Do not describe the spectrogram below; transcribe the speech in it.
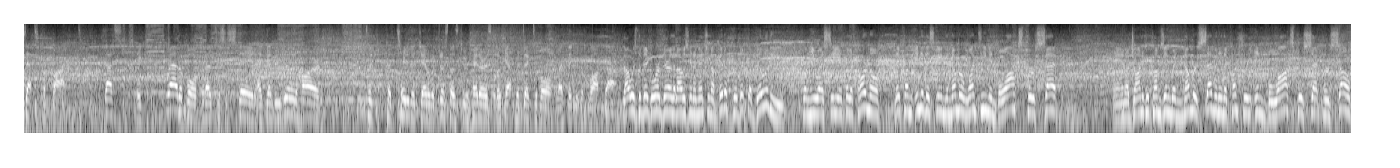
sets combined. That's incredible for them to sustain and going to be really hard to continue to jam it with just those two hitters. It'll get predictable, and I think we can block that. That was the big word there that I was going to mention. A bit of predictability from USC, and for the Cardinal, they come into this game the number one team in blocks per set. And uh, Ajanaku comes in with number seven in the country in blocks per set herself.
